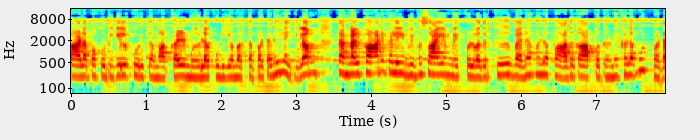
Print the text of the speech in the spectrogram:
காலப்பகுதியில் குறித்த மக்கள் மீள குடியமர்த்தப்பட்ட நிலையிலும் தங்கள் காணிகளில் விவசாயம் மேற்கொள்வதற்கு வனவள பாதுகாப்பு திணைக்களம் உட்பட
